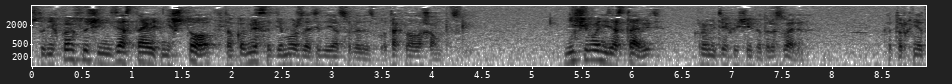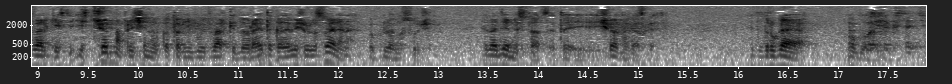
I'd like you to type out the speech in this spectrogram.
Что ни в коем случае нельзя ставить ничто в такое место, где может зайти до Яцуледес. Вот так Лалахам пуски. Ничего нельзя ставить, кроме тех вещей, которые сварены. Которых нет варки. Есть, есть еще одна причина, в которой не будет варки дура, это когда вещь уже сварена в определенных случаях. Это отдельная ситуация. Это еще одна, как сказать. Это другая область. Кофе, кстати,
